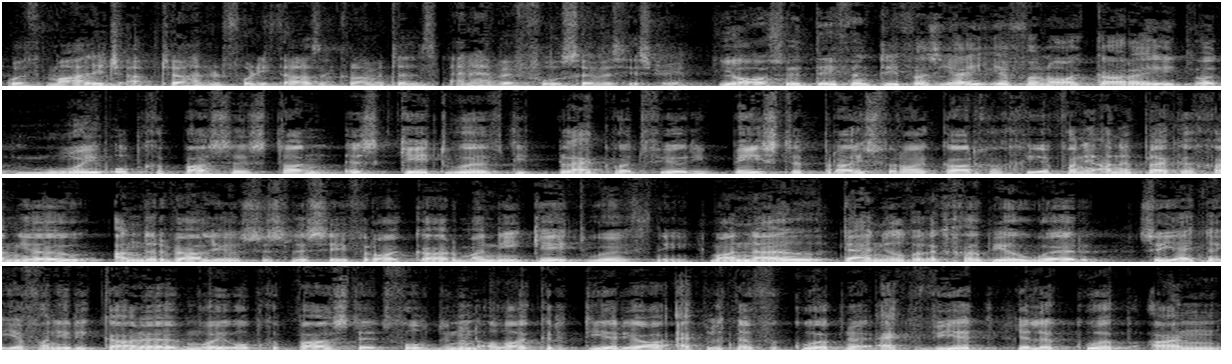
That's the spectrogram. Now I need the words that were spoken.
with mileage up to 140,000 kilometers and have a full service history. Ja, so definitief as jy een van daai karre het wat mooi opgepas is, dan is Getworth die plek wat vir jou die beste prys vir daai kar gaan gee. Van die ander plekke gaan jou ander value value soos hulle sê vir daai kar, maar nie get worth nie. Maar nou, Daniel, wil ek gou by jou hoor. So jy het nou een van hierdie karre mooi opgepas, dit voldoen aan al daai kriteria. Ek wil dit nou verkoop. Nou ek weet julle koop aan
